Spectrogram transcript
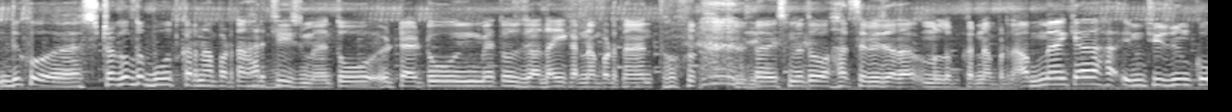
देखो स्ट्रगल तो बहुत करना पड़ता है हर चीज़ में। तो टैटूइंग में तो ज़्यादा ही करना पड़ता है तो इसमें तो हद से भी ज़्यादा मतलब करना पड़ता है। अब मैं क्या इन चीज़ों को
